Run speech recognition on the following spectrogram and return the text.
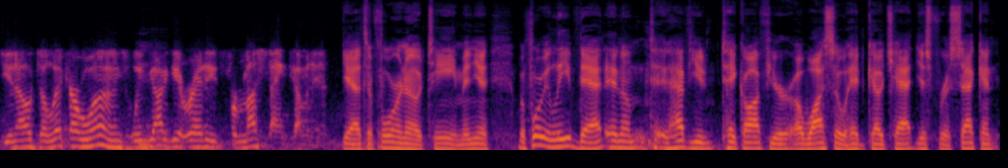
you know, to lick our wounds, we've mm-hmm. got to get ready for Mustang coming in. Yeah, it's a 4 0 team. And you, before we leave that, and um, to have you take off your Owasso head coach hat just for a second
